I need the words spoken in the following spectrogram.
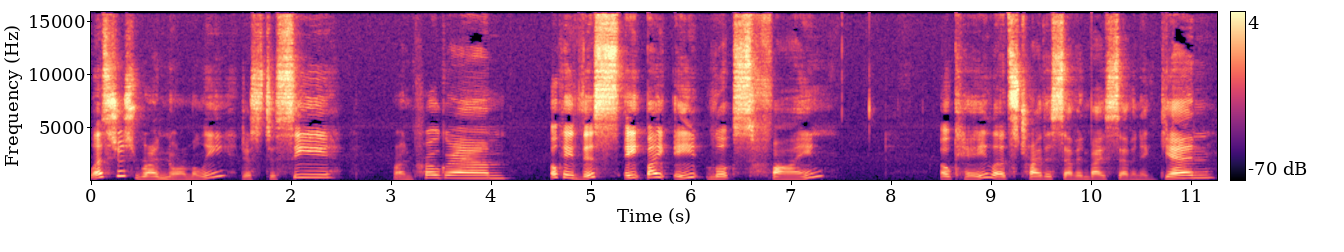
Let's just run normally just to see. Run program. Okay, this 8 by 8 looks fine. Okay, let's try the 7 by 7 again.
